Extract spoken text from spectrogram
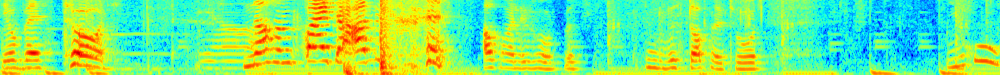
Du bist tot. Ja. Noch ein zweiter Angriff. Auch wenn du tot bist. Und du bist doppelt tot. Juhu.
